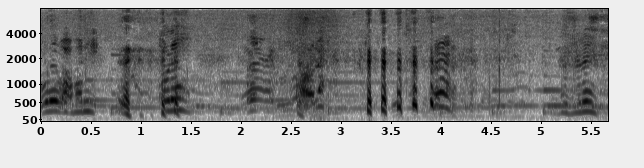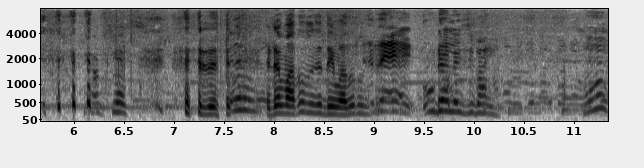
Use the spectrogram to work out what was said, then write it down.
ওরে বাবারি। এটা মাথা তুলছে মাথা তুলছে। উঠে লেছি ভাই। হ্যাঁ?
